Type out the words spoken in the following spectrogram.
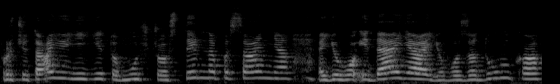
прочитаю її, тому що стиль написання, його ідея, його задумка,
